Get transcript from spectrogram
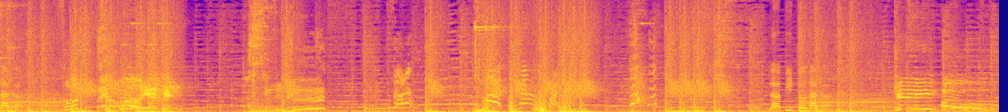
だが。サワスベストの竜真空それラピッドだが。KO!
